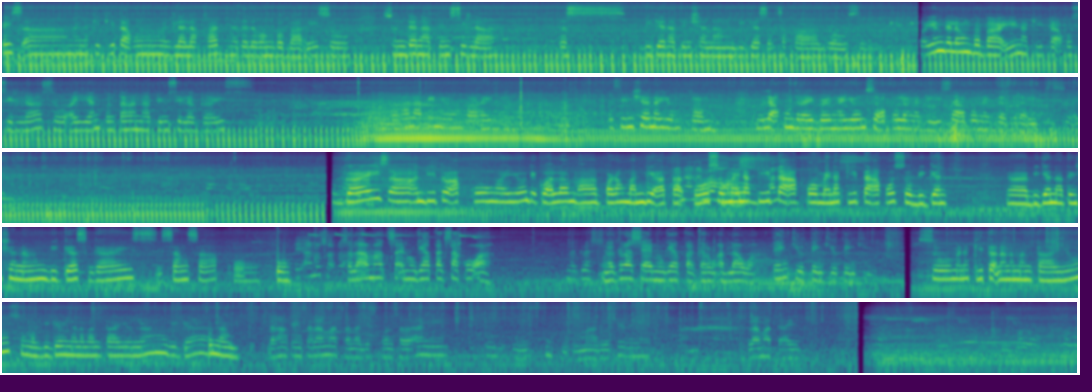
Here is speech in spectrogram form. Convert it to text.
Guys, ah, may nakikita akong naglalakad na dalawang babae. So, sundan natin sila. Tapos, bigyan natin siya ng bigas at saka grocery. So, yung dalawang babae, nakita ko sila. So, ayan, puntahan natin sila guys. Puntahan natin yung bahay nila. Pasensya na yung cam. Wala akong driver ngayon. So, ako lang nag-iisa. Ako nagda-drive. So, ayun. Guys, ah, andito ako ngayon. Di ko alam, ah, parang mandi ata to. So may nakita ako, may nakita ako. So bigyan ah, bigyan natin siya ng bigas, guys. Isang sako. Salamat sa imong gihatag sa ko ah. Nga grasya imong gihatag karong adlaw. Thank you, thank you, thank you. So may nakita na naman tayo. So magbigay na naman tayo ng bigas. Unang Dahang kayong salamat sa nag-sponsor ani. Mga grocery. Salamat kayo.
